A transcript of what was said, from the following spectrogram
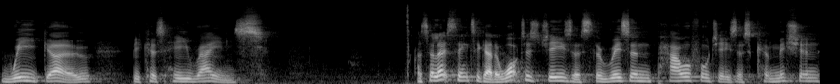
we go because he reigns. And so let's think together what does Jesus, the risen, powerful Jesus, commission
